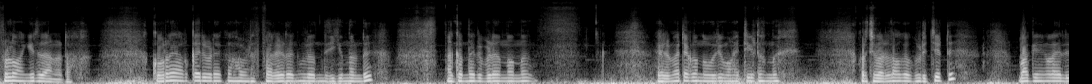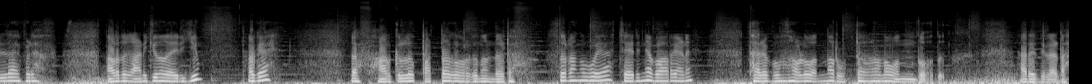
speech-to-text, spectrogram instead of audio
ഫുള്ള് ഭയങ്കര ഇതാണ് കേട്ടോ. കുറേ ആൾക്കാർ ഇവിടെയൊക്കെ അവിടെ പലയിടങ്ങളിൽ വന്നിരിക്കുന്നുണ്ട്. നമുക്ക് എന്തായാലും ഇവിടെ നിന്നൊന്ന് ഹെൽമെറ്റൊക്കെ ഒന്ന് ഊരി മാറ്റിയിട്ടൊന്ന് കുറച്ച് വെള്ളമൊക്കെ കുടിച്ചിട്ട് ബാക്കി നിങ്ങളെല്ലാം ഇവിടെ നടന്ന് കാണിക്കുന്നതായിരിക്കും. ഓക്കെ ആൾക്കാർ പട്ടമൊക്കെ പറക്കുന്നുണ്ട് കേട്ടോ. തുടങ്ങ് പോയാൽ ചരിഞ്ഞ പാറയാണ്. താഴെ നമ്മൾ വന്ന റൂട്ടാണോ എന്തോ അത്. അറിയത്തില്ല കേട്ടാ.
